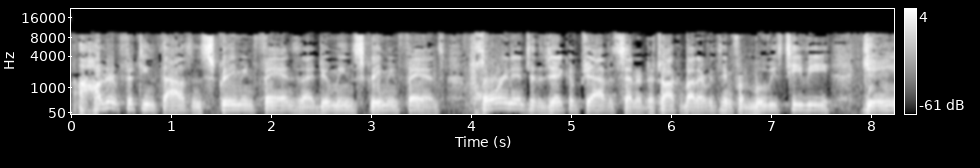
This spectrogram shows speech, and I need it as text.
115,000 screaming fans, and I do mean screaming fans, pouring into the Jacob Javits Center to talk about everything from movies, TV, games,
